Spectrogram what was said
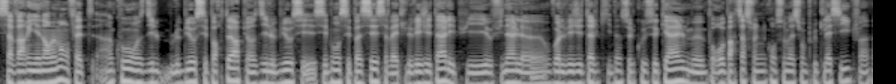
ça varie énormément en fait. Un coup, on se dit le bio c'est porteur, puis on se dit le bio c'est bon, c'est passé, ça va être le végétal, et puis au final, euh, on voit le végétal qui d'un seul coup se calme euh, pour repartir sur une consommation plus classique. Enfin,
